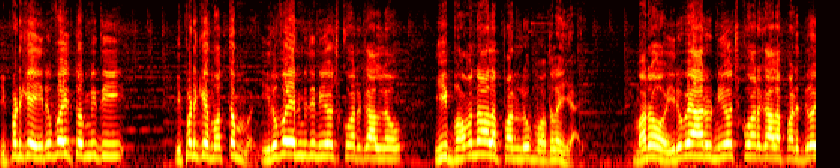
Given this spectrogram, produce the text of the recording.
ఇప్పటికే ఇరవై తొమ్మిది ఇప్పటికే మొత్తం ఇరవై ఎనిమిది నియోజకవర్గాల్లో ఈ భవనాల పనులు మొదలయ్యాయి. మరో ఇరవై ఆరు నియోజకవర్గాల పరిధిలో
